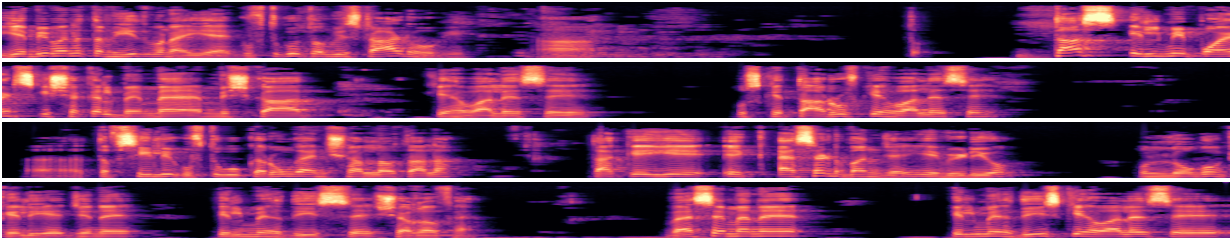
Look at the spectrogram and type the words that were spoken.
یہ بھی میں نے تمہید بنائی ہے، گفتگو تو ابھی اسٹارٹ ہوگی۔ ہاں۔ تو دس علمی پوائنٹس کی شکل میں میں مشکات کے حوالے سے اس کے تعارف کے حوالے سے تفصیلی گفتگو کروں گا ان شاء اللہ تعالی، تاکہ یہ ایک ایسٹ بن جائے یہ ویڈیو ان لوگوں کے لیے جنہیں علم حدیث سے شغف ہے۔ ویسے میں نے علم حدیث کے حوالے سے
